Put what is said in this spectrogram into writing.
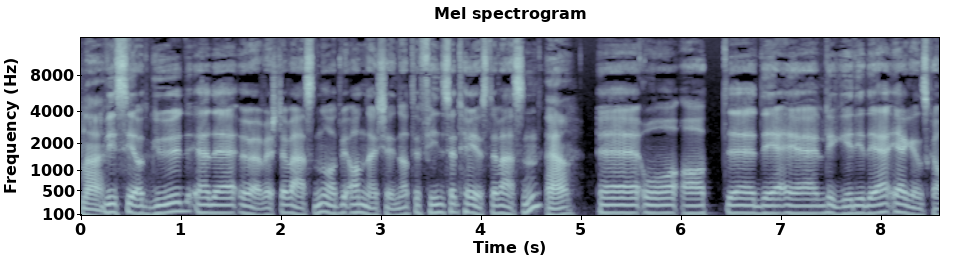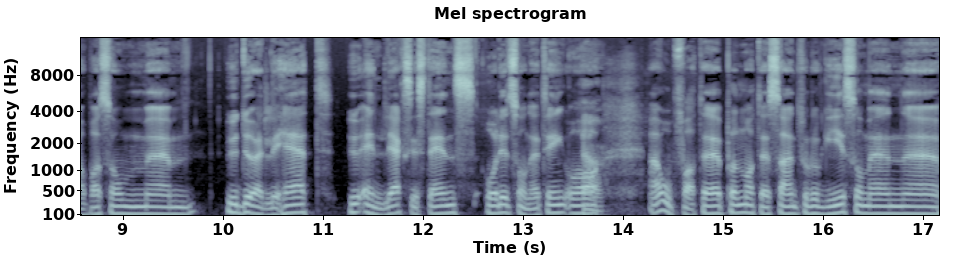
Nei. Vi sier at Gud er det øverste vesen, og at vi anerkjenner at det finnes et høyeste vesen. Ja. Eh, og at eh, det er, ligger i det egenskaper som eh, udødelighet, uendelig eksistens og litt sånne ting. Og jeg oppfatter på en måte scientologi som en eh,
